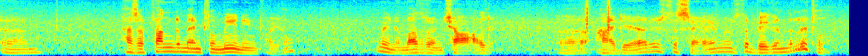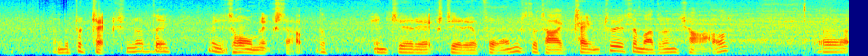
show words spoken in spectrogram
um, has a fundamental meaning for you. I mean, a mother and child uh, idea is the same as the big and the little. And the protection of the, I mean, it's all mixed up. The interior exterior forms that I came to is the mother and child uh,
